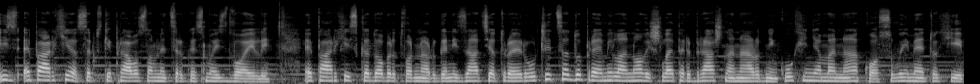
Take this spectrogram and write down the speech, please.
Iz eparhija Srpske pravoslavne crkve smo izdvojili. Eparhijska dobrotvorna organizacija Trojeručica dopremila novi šleper brašna narodnim kuhinjama na Kosovu i Metohiji.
